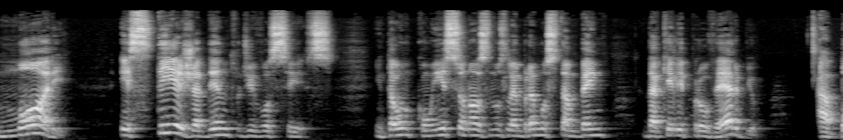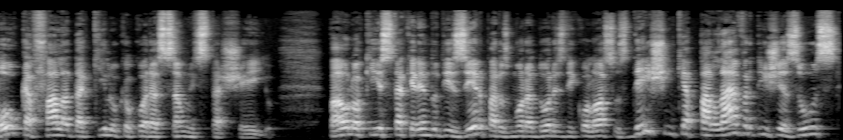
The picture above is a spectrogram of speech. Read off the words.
more, esteja dentro de vocês. Então, com isso, nós nos lembramos também daquele provérbio a boca fala daquilo que o coração está cheio. Paulo aqui está querendo dizer para os moradores de Colossos: deixem que a palavra de Jesus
